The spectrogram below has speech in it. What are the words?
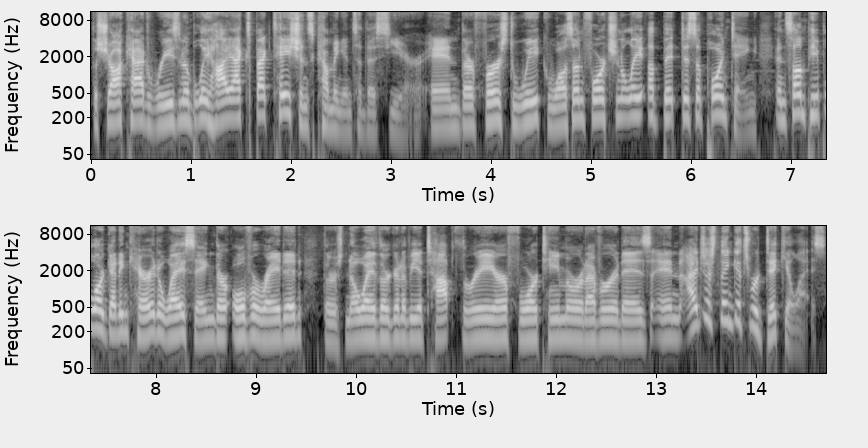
The Shock had reasonably high expectations coming into this year, and their first week was unfortunately a bit disappointing, and some people are getting carried away saying they're overrated, there's no way they're going to be a top 3 or 4 team or whatever it is, and I just think it's ridiculous.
